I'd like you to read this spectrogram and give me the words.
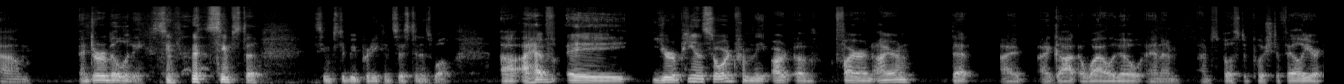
Um, and durability seems, seems to seems to be pretty consistent as well. Uh, I have a European sword from the Art of Fire and Iron that I I got a while ago, and I'm I'm supposed to push to failure.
